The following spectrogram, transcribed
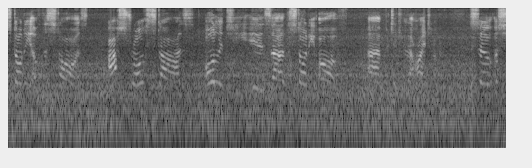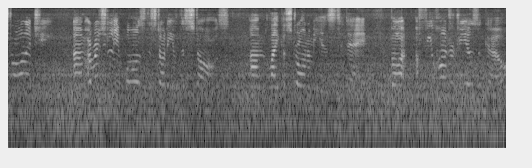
study of the stars. Astro stars ology is uh, the study of a particular item. So astrology um, originally was the study of the stars, um, like astronomy is today. But a few hundred years ago,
